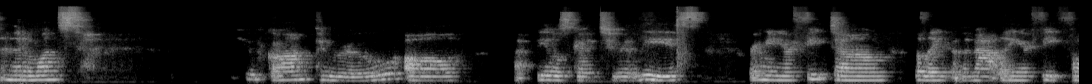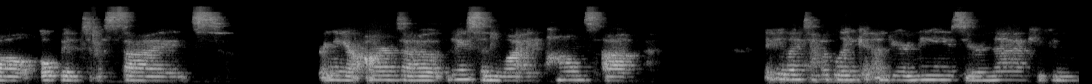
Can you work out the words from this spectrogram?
And then once you've gone through all that feels good to release, bringing your feet down, the length of the mat, letting your feet fall open to the sides, bringing your arms out nice and wide, palms up. If you'd like to have a blanket under your knees, your neck, you can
